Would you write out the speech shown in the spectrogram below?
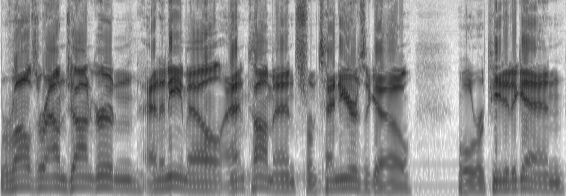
revolves around Jon Gruden and an email and comments from 10 years ago. We'll repeat it again.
